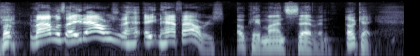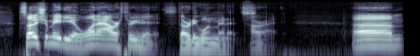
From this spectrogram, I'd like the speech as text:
but Mine was eight hours and eight and a half hours. okay, mine's 7. Okay. Social media, one hour, three minutes. 31 minutes. All right. Um,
